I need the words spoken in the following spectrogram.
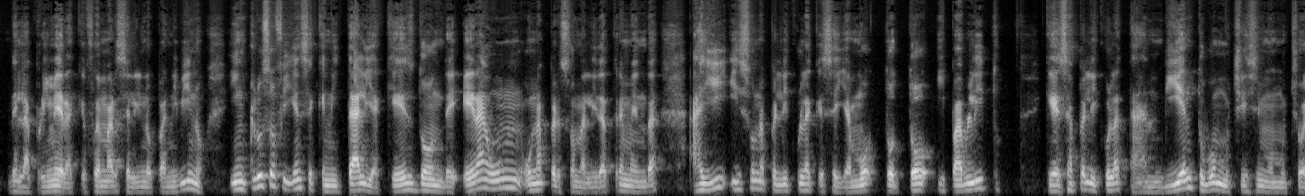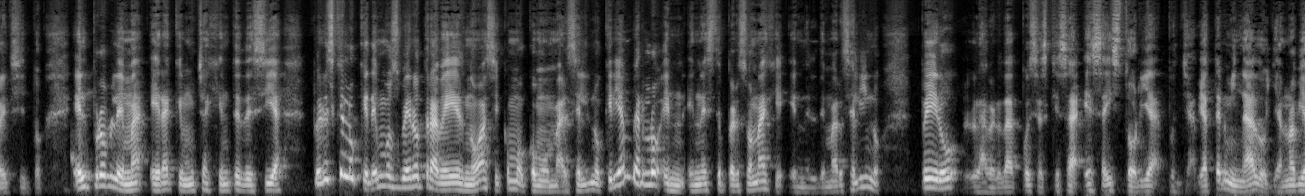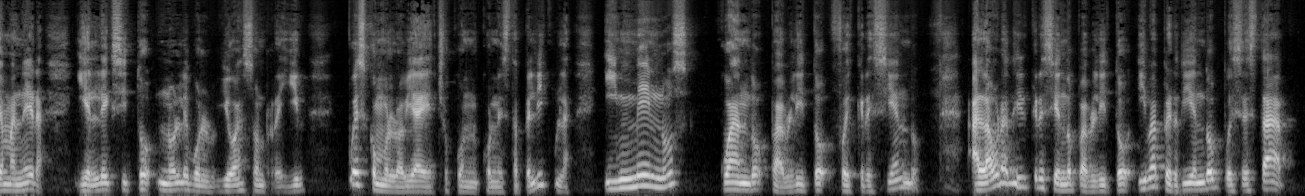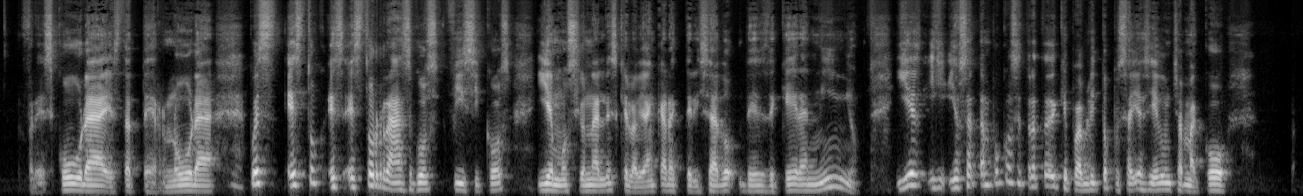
de la primera, que fue Marcelino Panivino. Incluso fíjense que en Italia, que es donde era una personalidad tremenda, allí hizo una película que se llamó Totó y Pablito que esa película también tuvo muchísimo, mucho éxito. El problema era que mucha gente decía, pero es que lo queremos ver otra vez, ¿no? Así como, como Marcelino. Querían verlo en, en este personaje, en el de Marcelino, pero la verdad, pues es que esa, esa historia pues ya había terminado, ya no había manera, y el éxito no le volvió a sonreír pues como lo había hecho con, con esta película, y menos cuando Pablito fue creciendo. A la hora de ir creciendo, Pablito iba perdiendo pues esta frescura, esta ternura, pues esto, es, estos rasgos físicos y emocionales que lo habían caracterizado desde que era niño. Y, es, y, o sea, tampoco se trata de que Pablito pues haya sido un chamaco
